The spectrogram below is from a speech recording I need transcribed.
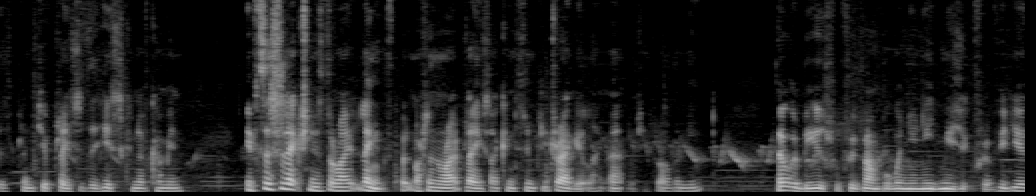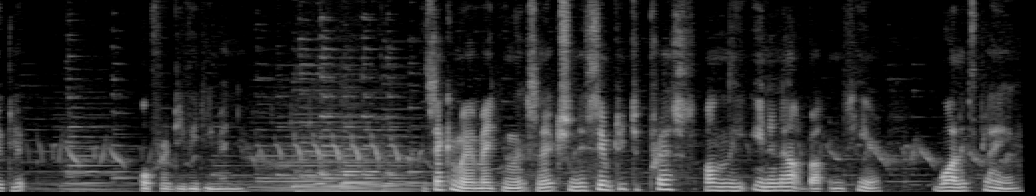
there's plenty of places the hiss can have come in. If the selection is the right length but not in the right place, I can simply drag it like that, which is rather neat. That would be useful, for example, when you need music for a video clip or for a DVD menu. The second way of making that selection is simply to press on the in and out buttons here while it's playing.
